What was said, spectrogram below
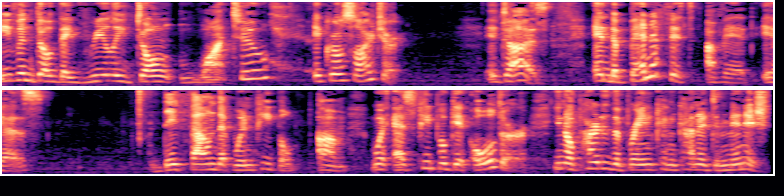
even though they really don't want to, it grows larger. It does. And the benefit of it is they found that when people, um, when, as people get older, you know, part of the brain can kind of diminish,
